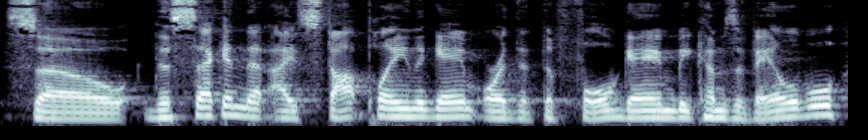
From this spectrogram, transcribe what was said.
So the second that I stop playing the game or that the full game becomes available,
